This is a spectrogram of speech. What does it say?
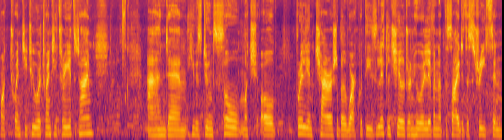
what, 22 or 23 at the time. And um, he was doing so much, oh, brilliant charitable work with these little children who were living at the side of the streets in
